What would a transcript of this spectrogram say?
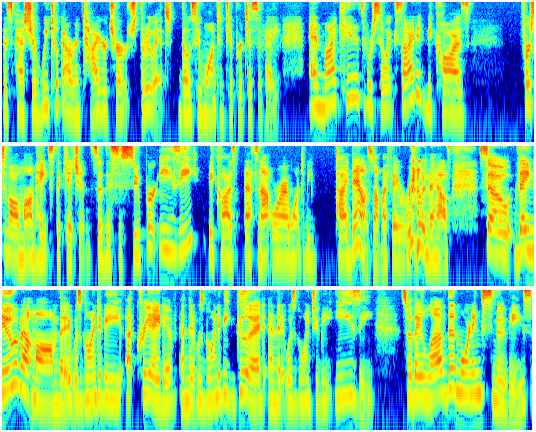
this past year, we took our entire church through it, those who wanted to participate. And my kids were so excited because, first of all, mom hates the kitchen. So this is super easy because that's not where I want to be tied down. It's not my favorite room in the house. So they knew about mom that it was going to be uh, creative and that it was going to be good and that it was going to be easy. So they love the morning smoothies.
